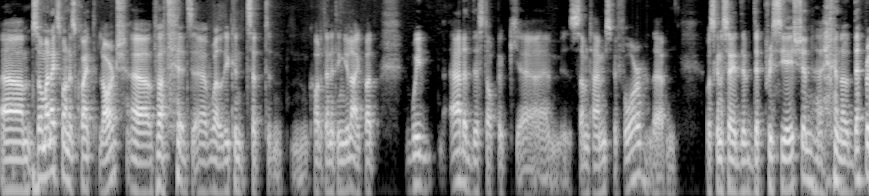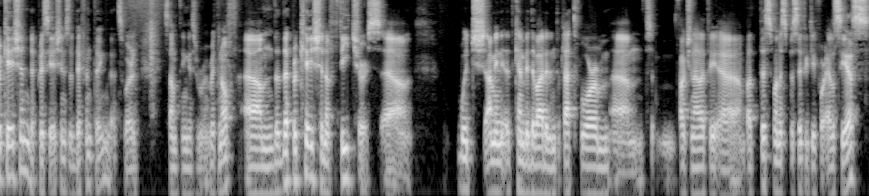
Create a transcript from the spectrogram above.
Um, so my next one is quite large, uh, but it's uh, well, you can set call it anything you like. But we added this topic uh, sometimes before. The, I was going to say the depreciation, know, deprecation. Depreciation is a different thing. That's where something is written off. Um, the deprecation of features, uh, which I mean, it can be divided into platform um, functionality, uh, but this one is specifically for LCS.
